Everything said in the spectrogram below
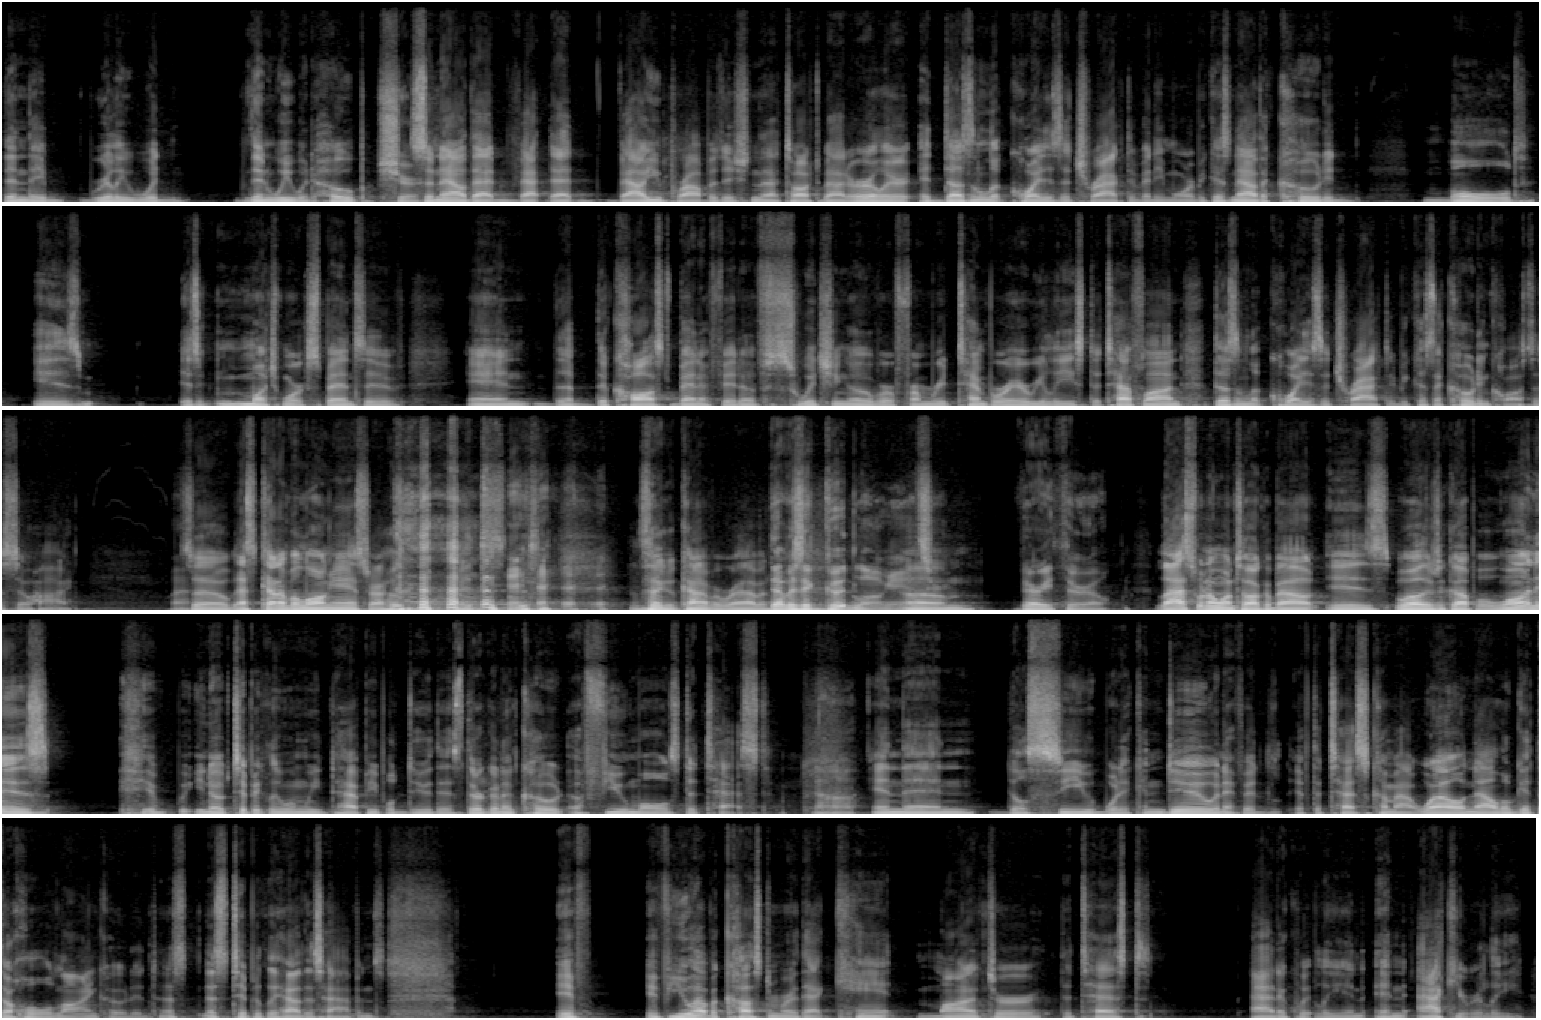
than they really would than we would hope. Sure. So now that va- that value proposition that I talked about earlier, it doesn't look quite as attractive anymore because now the coated mold is is much more expensive and the the cost benefit of switching over from re- temporary release to Teflon doesn't look quite as attractive because the coating cost is so high. Wow. So that's kind of a long answer. I hope it's, it's like a kind of a rabbit. That was a good long answer. Um, Very thorough. Last one I want to talk about is well, there's a couple. One is, if- you know, typically when we have people do this, they're going to coat a few molds to test, Uh-huh. and then they'll see what it can do, and if it if the tests come out well, now they'll get the whole line coated. That's that's typically how this happens. If if you have a customer that can't monitor the test adequately and, and accurately,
